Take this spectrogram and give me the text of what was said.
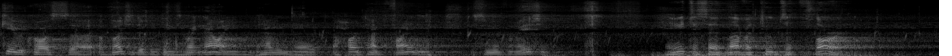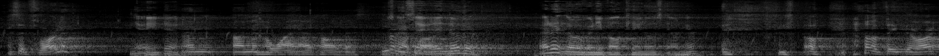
came across uh, a bunch of different things. Right now, I'm having a, a hard time finding some information. And you just said lava tubes in Florida. I said Florida. Yeah, you did. I'm I'm in Hawaii. I apologize. Was don't have I didn't know that. I didn't know of any volcanoes down here. no, I don't think there are.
